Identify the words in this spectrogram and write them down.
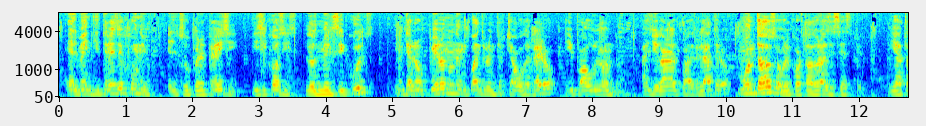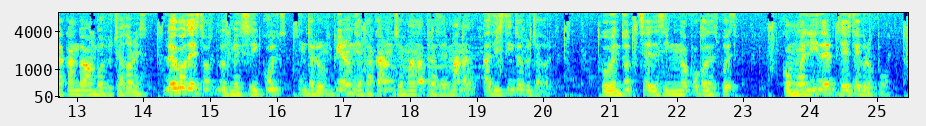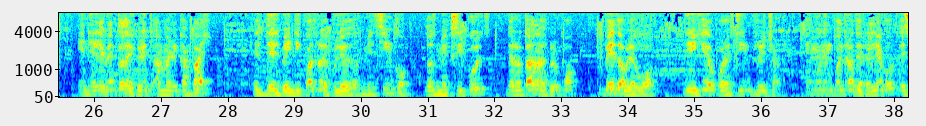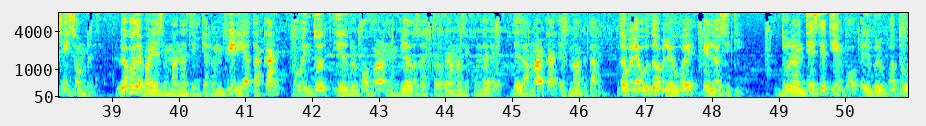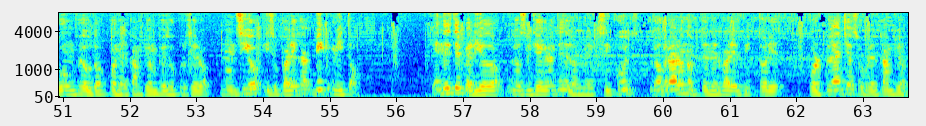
el 23 de junio. El Super Crazy y Psicosis, los Mexicools interrumpieron un encuentro entre Chavo Guerrero y Paul London al llegar al cuadrilátero montados sobre cortadoras de césped y atacando a ambos luchadores. Luego de estos, los Mexicools interrumpieron y atacaron semana tras semana a distintos luchadores. Juventud se designó poco después como el líder de este grupo. En el evento de Great American Bash, el del 24 de julio de 2005, los Mexicools derrotaron al grupo BWO, dirigido por Steve Richards, en un encuentro de relevo de seis hombres. Luego de varias semanas de interrumpir y atacar, Juventud y el grupo fueron enviados al programa secundario de la marca SmackDown, WWE Velocity. Durante este tiempo, el grupo tuvo un feudo con el campeón peso crucero Nuncio y su pareja Big Mito. En este periodo, los integrantes de los Mexicools lograron obtener varias victorias por plancha sobre el campeón.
